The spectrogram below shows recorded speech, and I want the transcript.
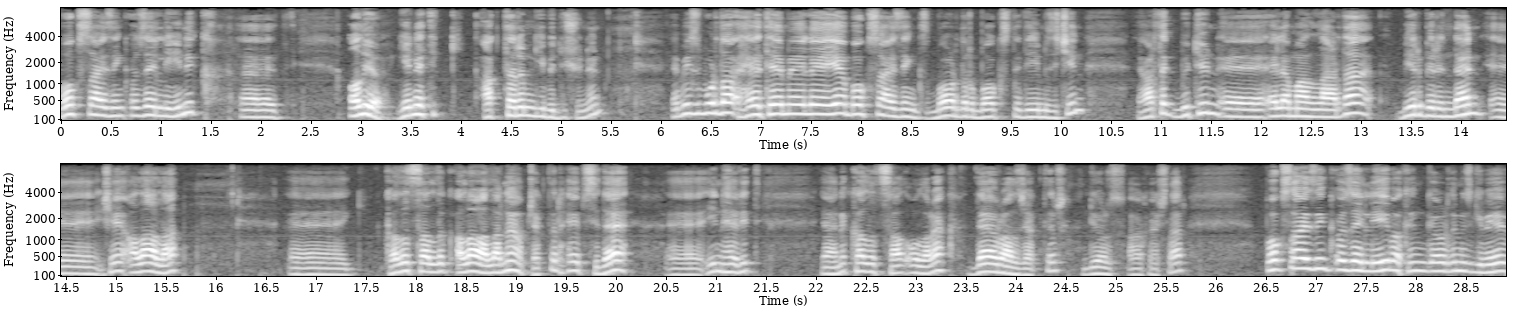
box sizing özelliğini e, alıyor. Genetik aktarım gibi düşünün. E biz burada HTML'ye box sizing border box dediğimiz için artık bütün e, elemanlarda birbirinden e, şey ala ala e, kalıtsallık ala ala ne yapacaktır? Hepsi de e, inherit yani kalıtsal olarak devralacaktır diyoruz arkadaşlar. Box sizing özelliği bakın gördüğünüz gibi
